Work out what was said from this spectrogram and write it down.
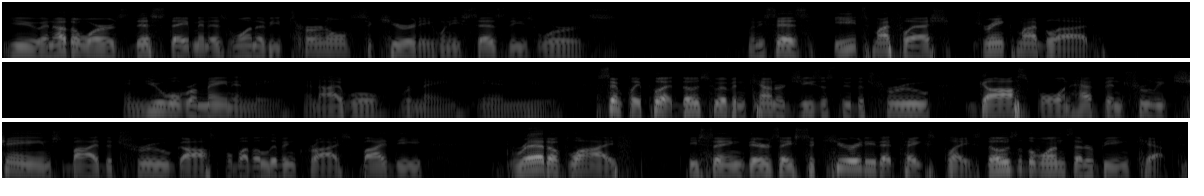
you. In other words, this statement is one of eternal security when he says these words. When he says, Eat my flesh, drink my blood, and you will remain in me, and I will remain in you. Simply put, those who have encountered Jesus through the true gospel and have been truly changed by the true gospel, by the living Christ, by the bread of life, he's saying there's a security that takes place. Those are the ones that are being kept.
